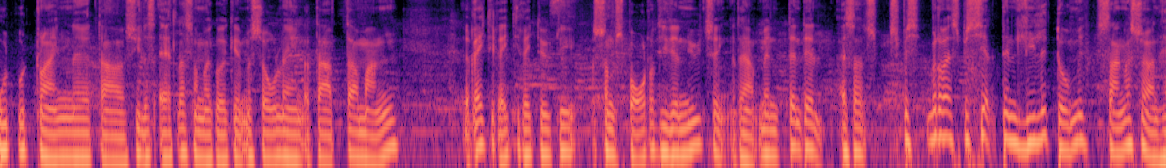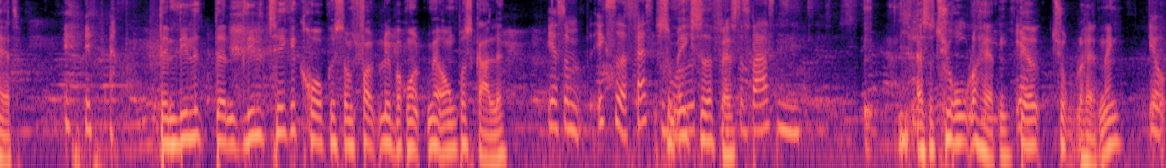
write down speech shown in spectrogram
Woodwood-drengene, der er Silas Adler, som er gået igennem med Soulland, og der, der er mange rigtig, rigtig, rigtig dygtige, som sporter de der nye ting der. Men den der, altså, speci- ved du hvad, specielt den lille dumme sanger Søren Hat. Den lille, den lille tikkekrukke, som folk løber rundt med oven på skalle. Ja, som ikke sidder fast på Som hovedet, ikke sidder fast. Men som bare sådan, Altså tyrolerhatten. Ja. Det er jo tyrolerhatten, ikke? jo,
